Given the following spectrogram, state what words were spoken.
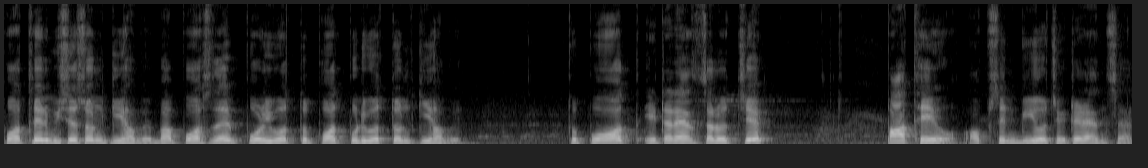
পথের বিশেষণ কি হবে বা পথের পরিবর্তন পথ পরিবর্তন কি হবে? তো পথ, এটার অ্যান্সার হচ্ছে পাথেও অপশন বি হচ্ছে এটার অ্যান্সার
